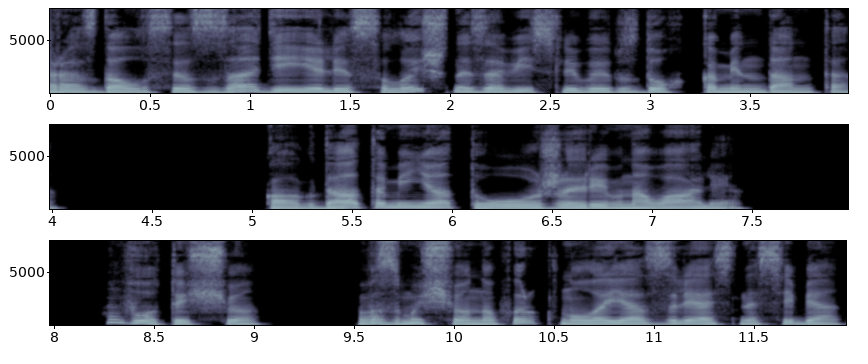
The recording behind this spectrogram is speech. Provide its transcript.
Раздался сзади еле слышный завистливый вздох коменданта. «Когда-то меня тоже ревновали. «Вот еще!» — возмущенно фыркнула я, злясь на себя.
